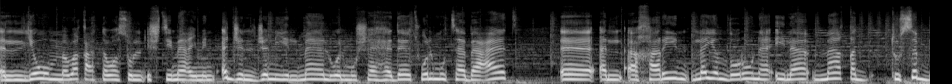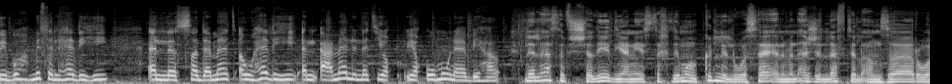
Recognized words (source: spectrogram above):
اليوم مواقع التواصل الاجتماعي من أجل جني المال والمشاهدات والمتابعات آه الآخرين لا ينظرون إلى ما قد تسببه مثل هذه الصدمات أو هذه الأعمال التي يقومون بها. للأسف الشديد يعني يستخدمون كل الوسائل من أجل لفت الأنظار و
